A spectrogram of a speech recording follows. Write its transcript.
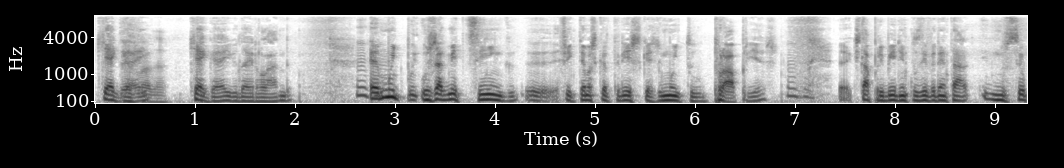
que é gay, que é gay, o da Irlanda, é muito, o Jagmeet Singh, eh, enfim, tem umas características muito próprias, eh, que está proibido, inclusive, de entrar no, seu,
